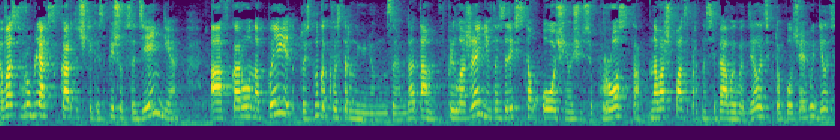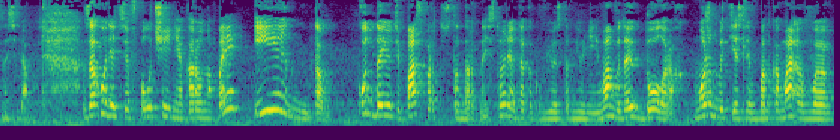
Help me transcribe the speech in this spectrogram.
У вас в рублях с карточки-то спишутся деньги, а в Corona Pay, то есть, ну, как Western Union назовем, да, там в приложении, там зарегистрировано очень-очень все просто. На ваш паспорт на себя вывод делайте, кто получать будет, делайте на себя. Заходите в получение Corona Pay и там Код даете, паспорт, стандартная история, да, как в Western Union, вам выдают в долларах. Может быть, если в, банкома... в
